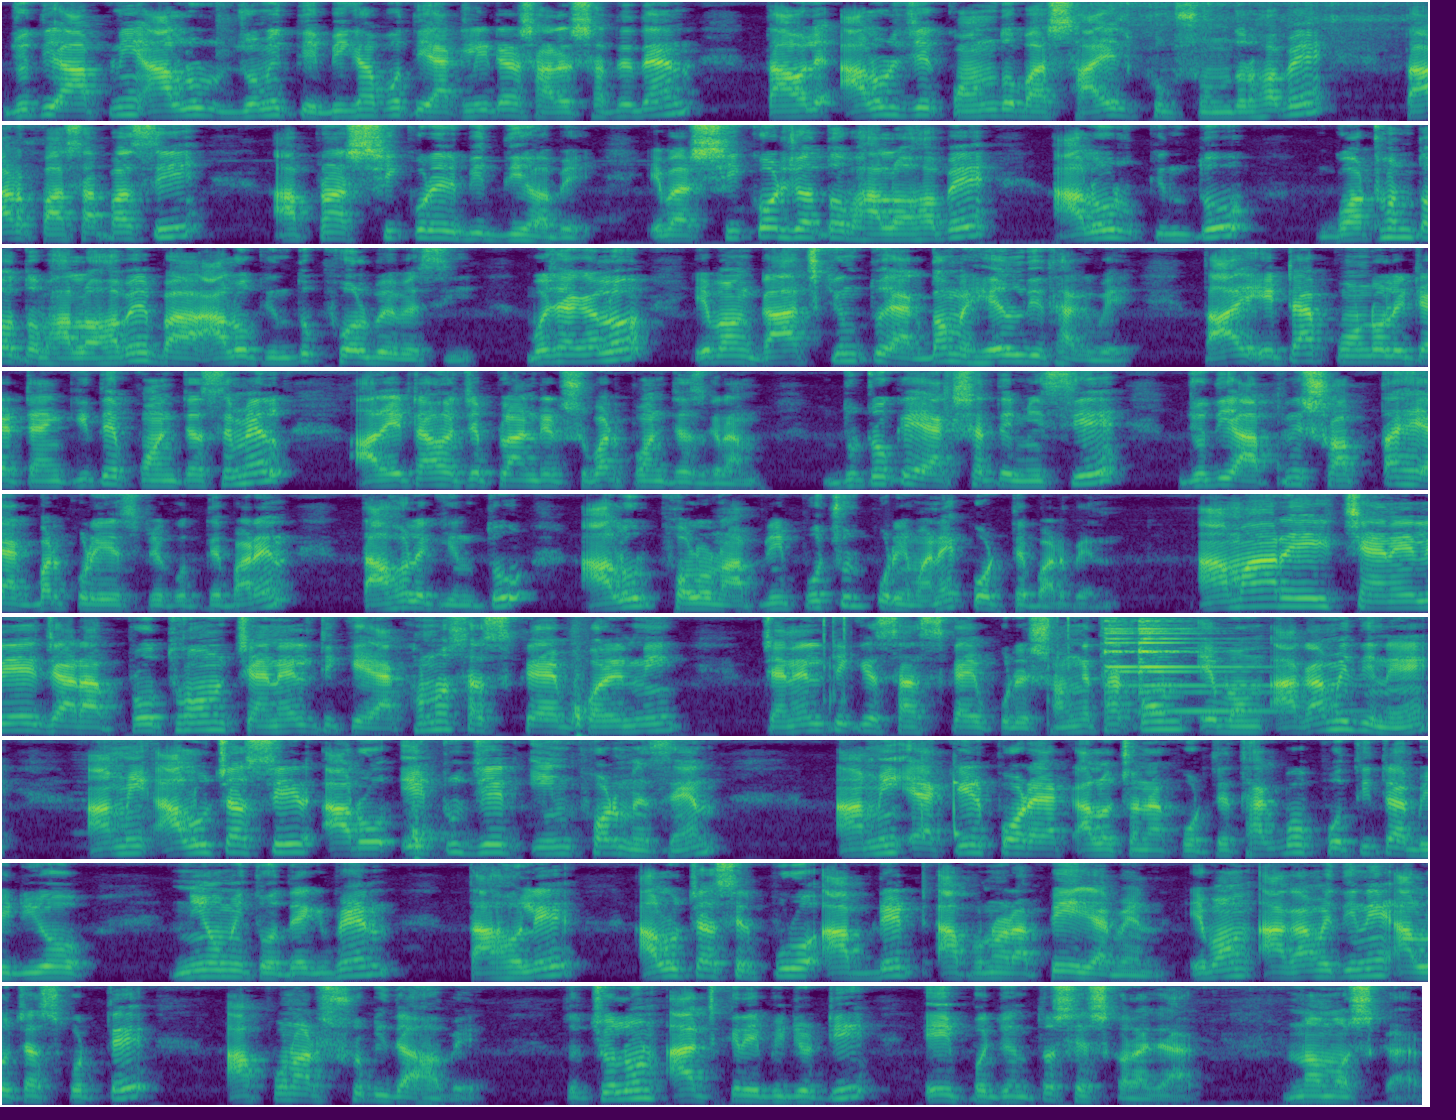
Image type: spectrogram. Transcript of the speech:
যদি আপনি আলুর জমিতে বিঘা প্রতি এক লিটার সারের সাথে দেন, তাহলে আলুর যে কন্দ বা সাইজ খুব সুন্দর হবে। তার পাশাপাশি আপনার শিকড়ের বৃদ্ধি হবে। এবার শিকড় যত ভালো হবে, আলুর কিন্তু গঠন তত ভালো হবে বা আলু কিন্তু ফলবে বেশি। বোঝা গেল? এবং গাছ কিন্তু একদম হেলদি থাকবে। তাই এটা পনেরো লিটার ট্যাঙ্কিতে পঞ্চাশ এম আর এটা হচ্ছে প্লান্টেড সুপার পঞ্চাশ গ্রাম। দুটোকে একসাথে মিশিয়ে যদি আপনি সপ্তাহে একবার করে স্প্রে করতে পারেন, তাহলে কিন্তু আলুর ফলন আপনি প্রচুর পরিমাণে করতে পারবেন। আমার এই চ্যানেলে যারা প্রথম চ্যানেলটিকে এখনও সাবস্ক্রাইব করেননি চ্যানেলটিকে সাবস্ক্রাইব করে সঙ্গে থাকুন এবং আগামী দিনে আমি আলু চাষের আরও এ টু জেড ইনফরমেশন আমি একের পর এক আলোচনা করতে থাকব। প্রতিটা ভিডিও নিয়মিত দেখবেন। তাহলে আলু চাষের পুরো আপডেট আপনারা পেয়ে যাবেন এবং আগামী দিনে আলু চাষ করতে আপনার সুবিধা হবে। তো চলুন আজকের এই ভিডিওটি এই পর্যন্ত শেষ করা যাক। নমস্কার।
